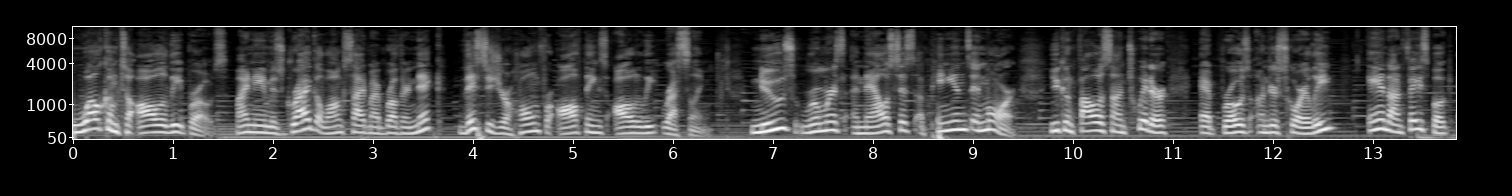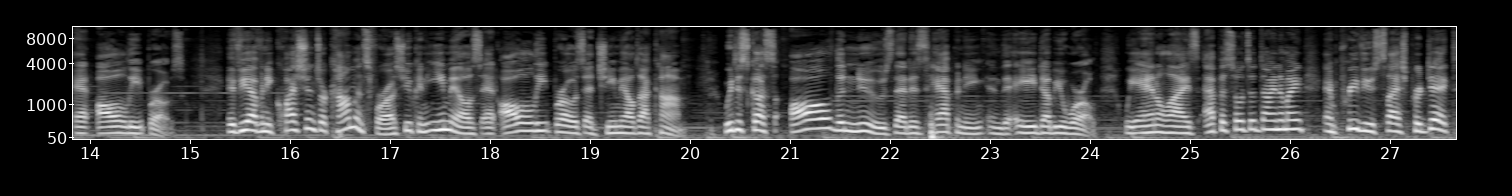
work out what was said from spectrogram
Welcome to All Elite Bros. My name is Greg alongside my brother Nick. This is your home for all things All Elite Wrestling. News, rumors, analysis, opinions, and more. You can follow us on Twitter at bros underscore elite and on Facebook at All Elite Bros. If you have any questions or comments for us, you can email us at allelitebros at gmail.com. We discuss all the news that is happening in the AEW world. We analyze episodes of Dynamite and preview slash predict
